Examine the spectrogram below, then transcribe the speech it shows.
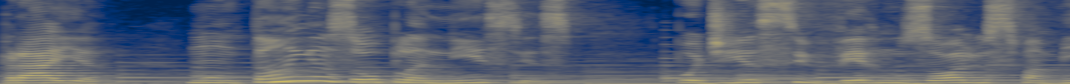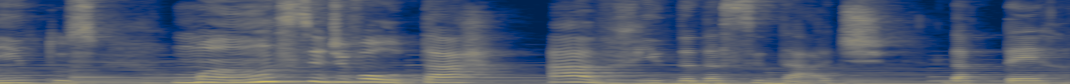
praia, montanhas ou planícies, podia-se ver nos olhos famintos uma ânsia de voltar à vida da cidade, da terra,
